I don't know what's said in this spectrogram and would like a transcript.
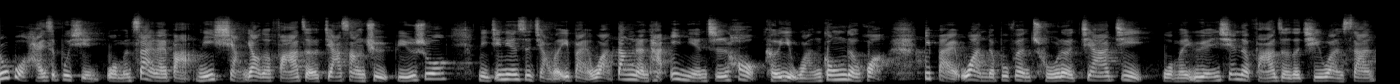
如果还是不行，我们再来把你想要的罚则加上去。比如说，你今天是缴了一百万，当然他一年之后可以完工的话，一百万的部分除了加计我们原先的罚则的七万三，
